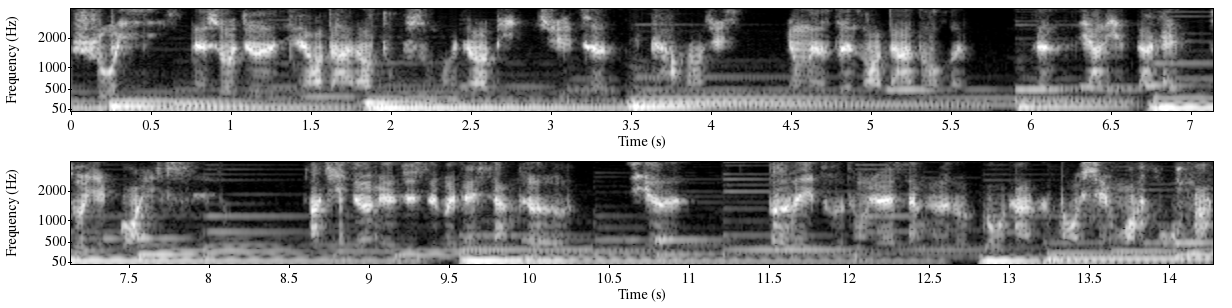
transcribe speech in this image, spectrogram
所以那时候就是因为要大家要读书嘛，就要凭学测自考，然后去用那个分数，然后大家都很很压力大，开始做一些怪事。然后其中一个就是会在上课，一个二类组的同学在上课的时候勾他的毛线娃娃，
